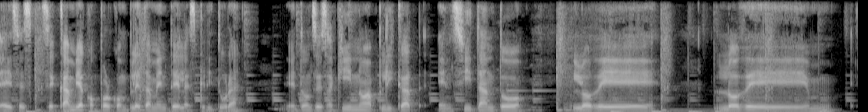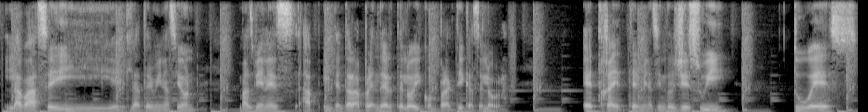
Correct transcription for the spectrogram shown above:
eh, se, cambia por completamente la escritura. Entonces aquí no aplica en sí tanto lo de lo de mm, la base y la terminación más bien es intentar aprendértelo y con práctica se logra. Être termina siendo je suis, tu es,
